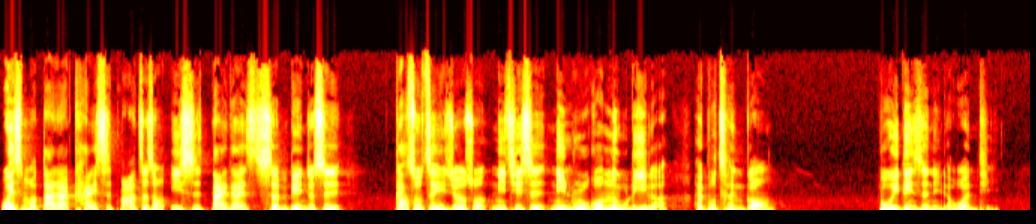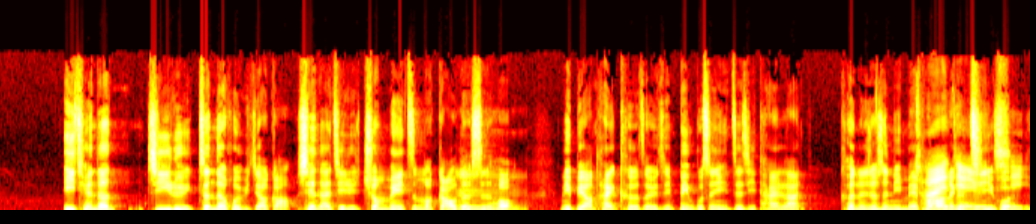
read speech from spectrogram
为什么大家开始把这种意识带在身边？就是告诉自己，就是说，你其实你如果努力了。还不成功，不一定是你的问题。以前的几率真的会比较高，现在几率就没这么高的时候，你不要太苛责于自己，并不是你自己太烂，可能就是你没碰到那个机会。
